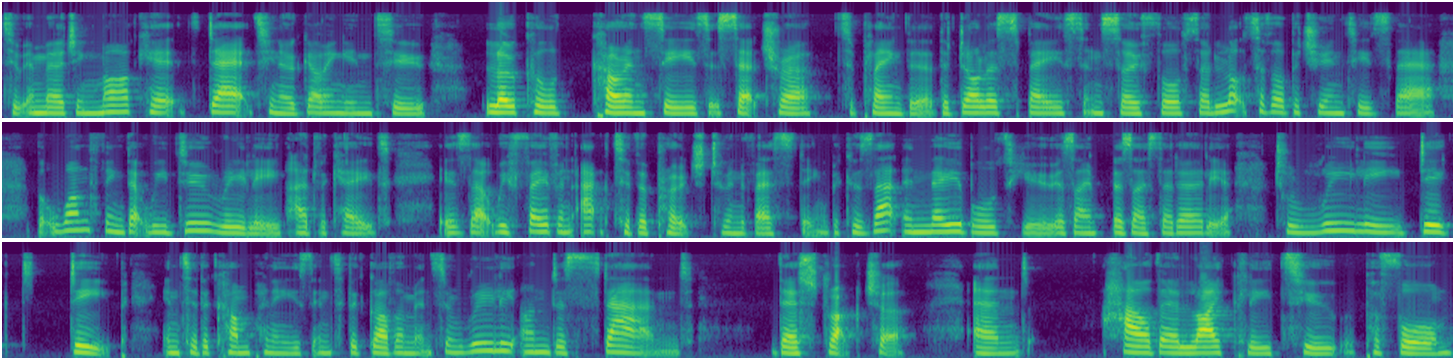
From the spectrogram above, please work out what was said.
to emerging market debt, you know, going into local currencies, etc., to playing the, the dollar space and so forth. So lots of opportunities there. But one thing that we do really advocate is that we favor an active approach to investing because that enables you, as I as I said earlier, to really dig deep into the companies, into the governments, and really understand their structure and how they're likely to perform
